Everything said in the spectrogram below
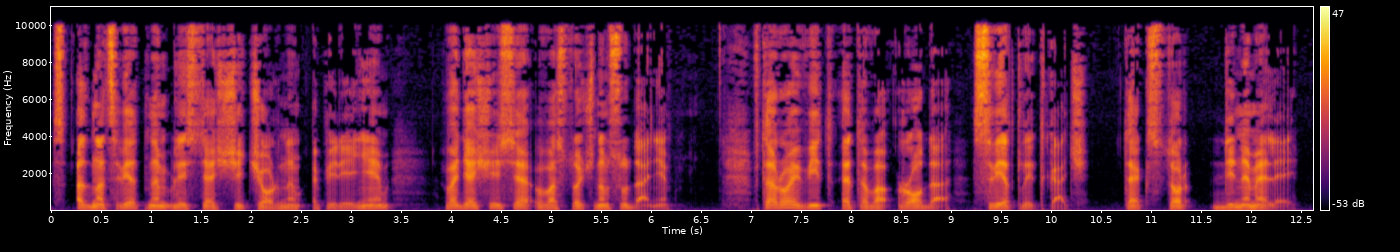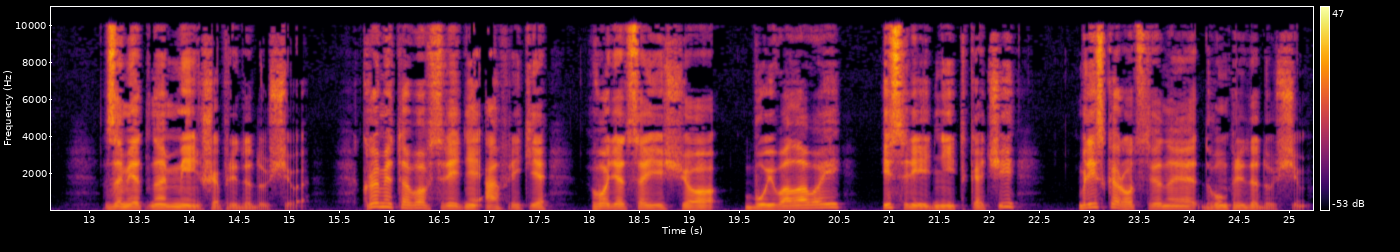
с одноцветным блестяще черным оперением, водящийся в Восточном Судане. Второй вид этого рода – светлый ткач, текстор динемелей, заметно меньше предыдущего. Кроме того, в Средней Африке водятся еще буйволовый и средний ткачи – близко родственные двум предыдущим.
